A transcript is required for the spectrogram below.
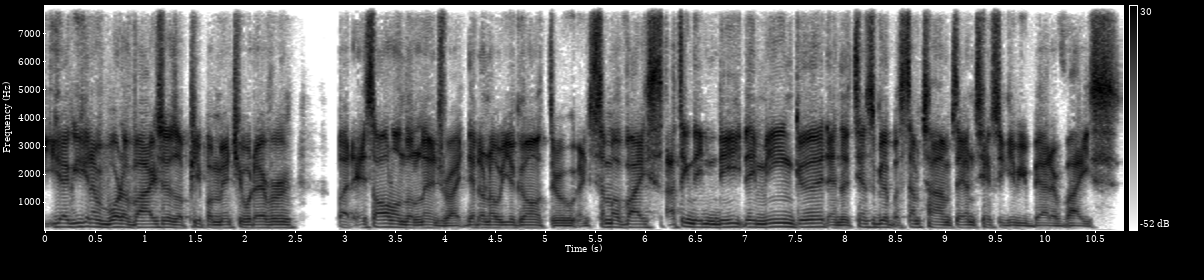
you, you can have a board of advisors or people mentor whatever, but it's all on the lens, right? They don't know what you're going through. And some advice, I think they need, they mean good and the intents are good, but sometimes they intentionally give you bad advice.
